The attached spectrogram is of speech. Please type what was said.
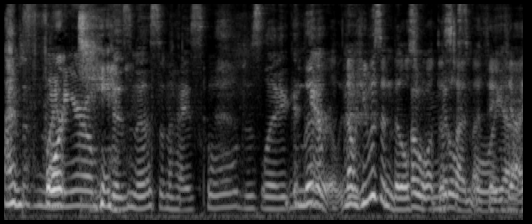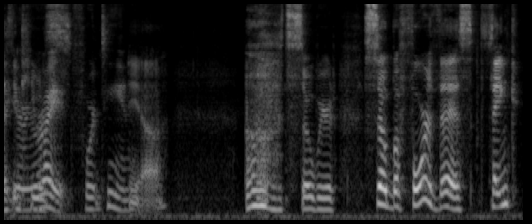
I'm Minding 14. your own business in high school, just like Literally. No, he was in middle oh, school Oh, at this time, school. I think. Yeah, I think you're he was right. Fourteen. Yeah. Oh, it's so weird. So before this, thank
